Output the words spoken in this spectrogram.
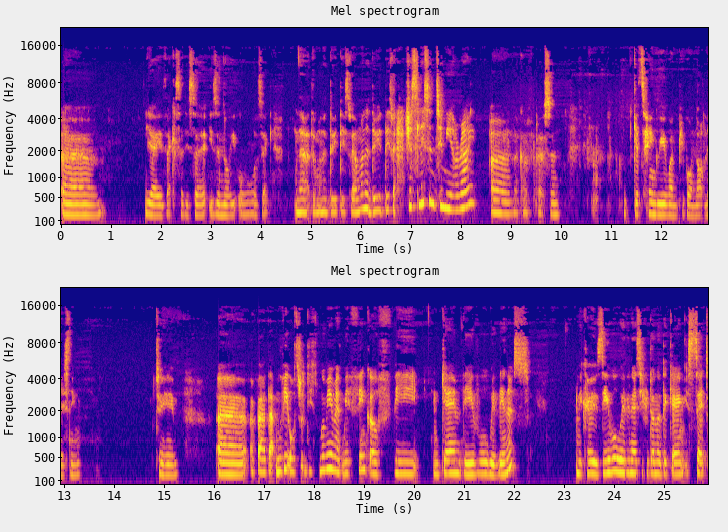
Um, yeah, he's like I said, he's a he's a know-it-all. It's like, no, I don't want to do it this way. I want to do it this way. Just listen to me, all right? Uh, that kind of person gets angry when people are not listening to him. Uh, about that movie, also this movie made me think of the game The Evil Within Us because The Evil Within Us, if you don't know the game, is set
